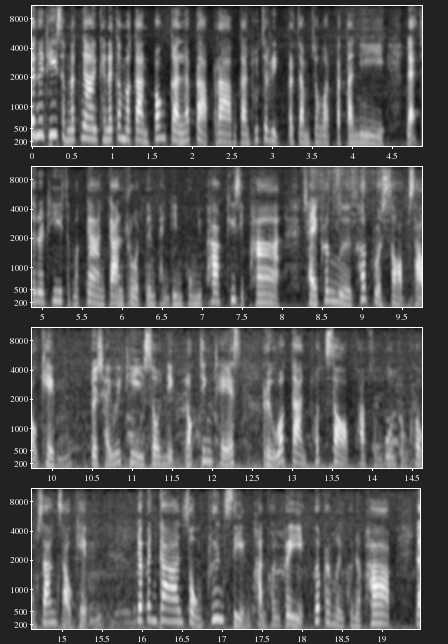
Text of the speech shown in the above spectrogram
จ้าหน้าที่สำนักงานคณะกรรมการป้องกันและปราบปรามการทุจริตประจำจังหวัดปัตตานี และเจ้าหน้าที่สำนักงานการตรวจเงินแผ่นดินภูมิภาคที่ 15 ใช้เครื่องมือเข้าตรวจสอบเสาเข็ม โดยใช้วิธี Sonic Lodging Test หรือว่าการทดสอบความสมบูรณ์ของโครงสร้างเสาเข็ม โดยเป็นการส่งคลื่นเสียงผ่านคอนกรีต เพื่อประเมินคุณภาพ และ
